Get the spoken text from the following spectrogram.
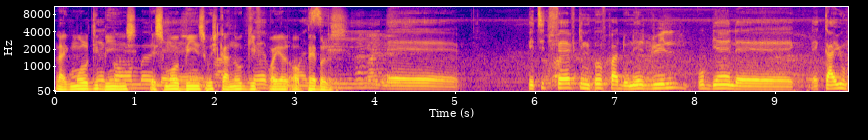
like moldy beans, the small beans which cannot give oil or pebbles. Petites fèves qui ne peuvent pas donner l'huile ou bien les, les cailloux.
